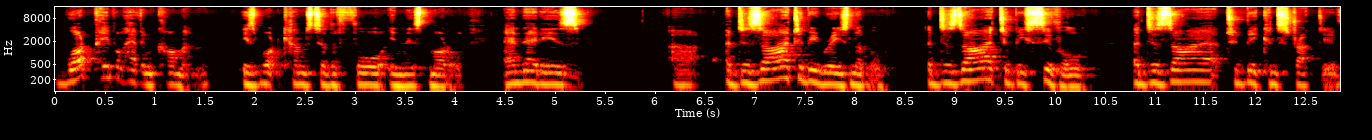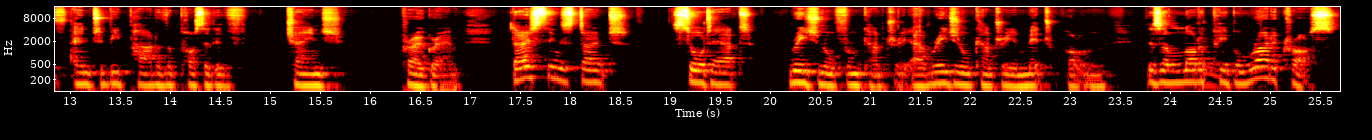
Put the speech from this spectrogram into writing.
what people have in common is what comes to the fore in this model, and that is uh, a desire to be reasonable, a desire to be civil, a desire to be constructive, and to be part of a positive change program. Those things don't sort out regional from country, our regional country and metropolitan. There's a lot of hmm. people right across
